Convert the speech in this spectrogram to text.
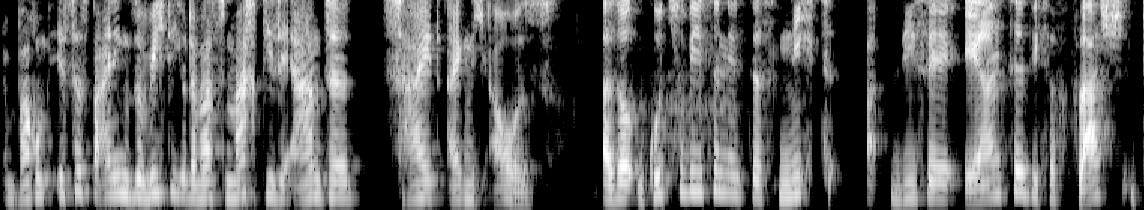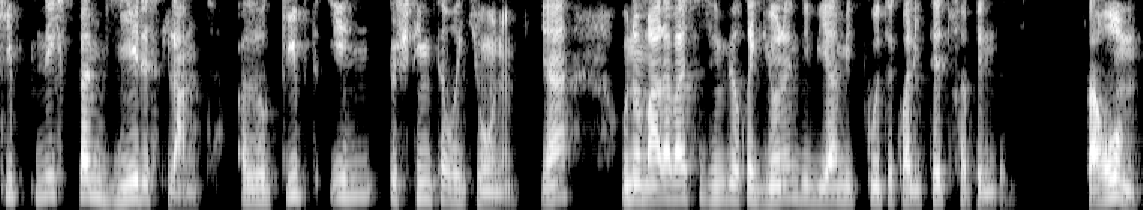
warum ist das bei einigen so wichtig oder was macht diese Erntezeit eigentlich aus? Also, gut zu wissen ist, dass nicht äh, diese Ernte, dieser Flush gibt nicht beim jedes Land. Also gibt in bestimmte Regionen, ja. Und normalerweise sind die Regionen, die wir mit guter Qualität verbinden. Warum?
